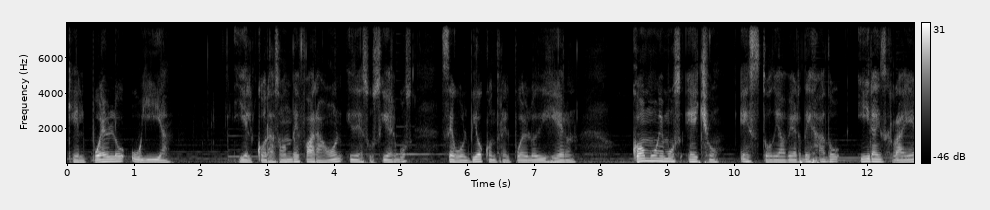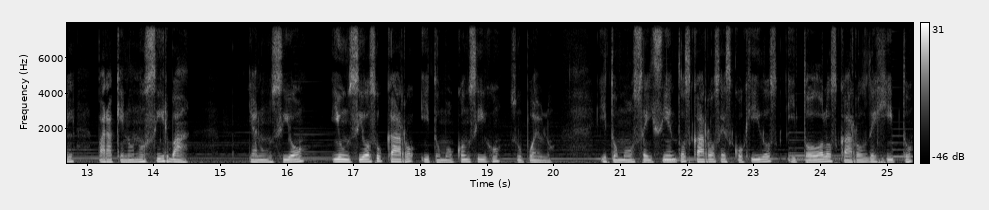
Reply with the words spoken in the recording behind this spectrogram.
que el pueblo huía, y el corazón de Faraón y de sus siervos se volvió contra el pueblo y dijeron, ¿cómo hemos hecho esto de haber dejado ir a Israel para que no nos sirva. Y anunció y unció su carro y tomó consigo su pueblo. Y tomó seiscientos carros escogidos y todos los carros de Egipto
